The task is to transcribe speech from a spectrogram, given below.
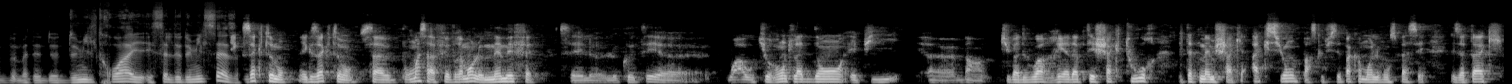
de bah, de de 2003 et et celle de 2016. Exactement, exactement. Ça, pour moi, ça a fait vraiment le même effet. C'est le, le côté euh, waouh, tu rentres là-dedans et puis euh, ben, tu vas devoir réadapter chaque tour, peut-être même chaque action, parce que tu sais pas comment elles vont se passer. Les attaques,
